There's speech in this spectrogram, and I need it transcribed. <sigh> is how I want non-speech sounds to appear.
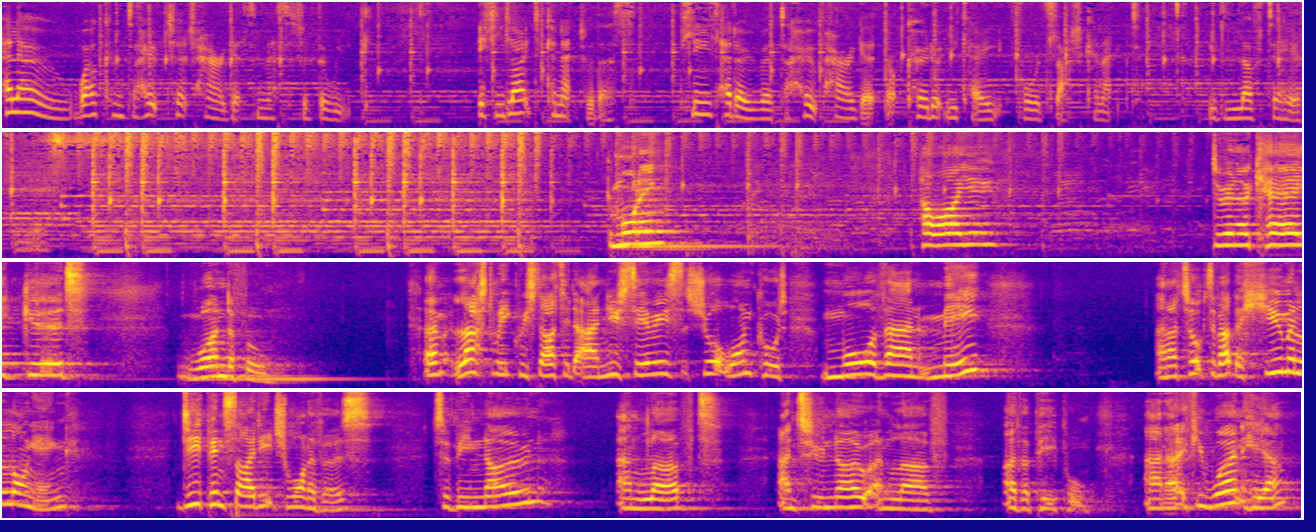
Hello, welcome to Hope Church Harrogate's Message of the Week. If you'd like to connect with us, please head over to hopeharrogate.co.uk forward slash connect. We'd love to hear from you. Good morning. How are you? Doing okay? Good. Wonderful. Um, last week we started our new series, a short one called More Than Me. And I talked about the human longing deep inside each one of us to be known and loved and to know and love other people. And uh, if you weren't here,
